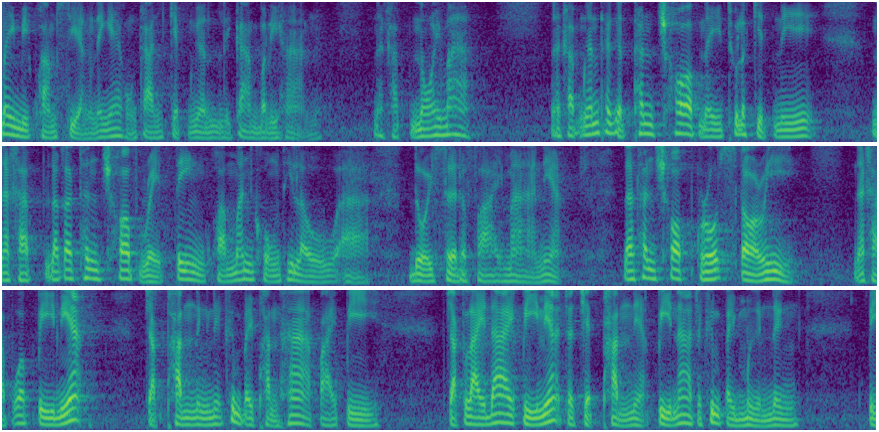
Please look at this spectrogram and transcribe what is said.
ไม่มีความเสี่ยงในแง่ของการเก็บเงินหรือการบริหารนะครับ น้อยมากนะครับงั้นถ้าเกิดท่านชอบในธุรกิจนี้นะครับ แล้วก็ท่านชอบเรตติ้งความมั่นคงที่เราโดยเซอร์ติฟายมาเนี่ย แล้วท่านชอบ growth story นะครับว่าปีเนี้ย จากพันหนึ่งเนี่ยขึ้นไปพันห้าปลายปี จากรายได้ปีเนี้ยจะเจ็ดพันเนี่ยปีหน้าจะขึ้นไปหมื่นหนึ่งปี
